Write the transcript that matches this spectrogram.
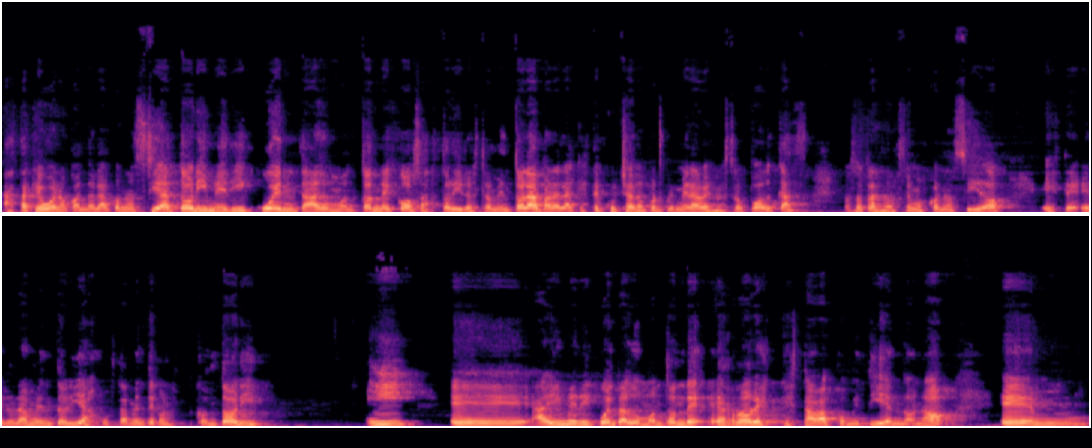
hasta que, bueno, cuando la conocí a Tori me di cuenta de un montón de cosas. Tori, nuestra mentora, para la que esté escuchando por primera vez nuestro podcast, nosotras nos hemos conocido este, en una mentoría justamente con, con Tori. Y eh, ahí me di cuenta de un montón de errores que estaba cometiendo, ¿no? Em,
